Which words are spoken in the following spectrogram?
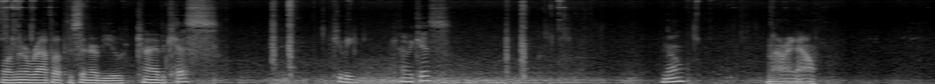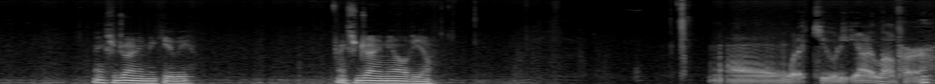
Well, I'm going to wrap up this interview. Can I have a kiss? Kubi, can I have a kiss? No? Not right now. Thanks for joining me, Kubi. Thanks for joining me, all of you. What a cutie. I love her.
